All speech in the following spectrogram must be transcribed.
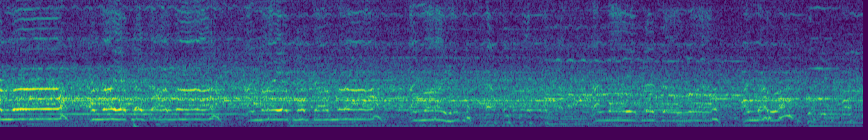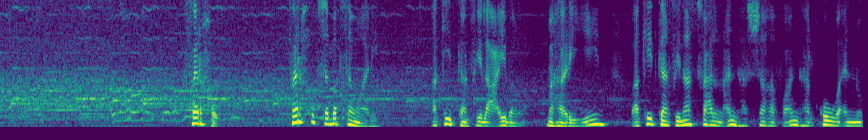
الله! الله! يا بلاد! فرحوا. فرحوا بسبب ثواني. أكيد كان في لعيبة مهاريين وأكيد كان في ناس فعلا عندها الشغف وعندها القوة إنه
